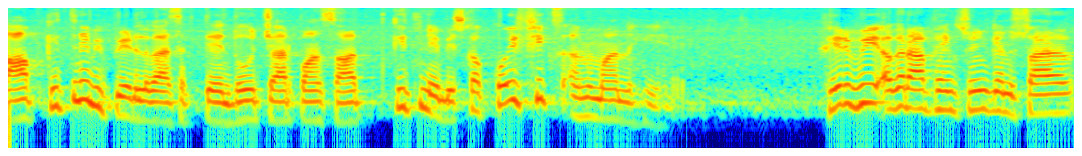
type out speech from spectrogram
आप कितने भी पेड़ लगा सकते हैं, दो, चार, पाँच, सात, कितने भी, इसका कोई फिक्स अनुमान नहीं है। फिर भी अगर आप हैंगसुइंग के अनुसार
